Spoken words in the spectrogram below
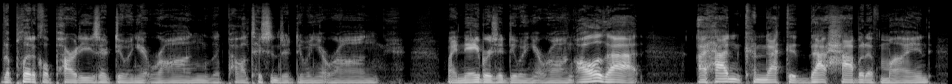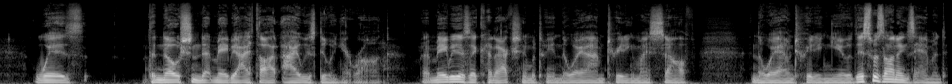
the political parties are doing it wrong. The politicians are doing it wrong. My neighbors are doing it wrong. All of that, I hadn't connected that habit of mind with the notion that maybe I thought I was doing it wrong. But maybe there's a connection between the way I'm treating myself and the way I'm treating you. This was unexamined.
